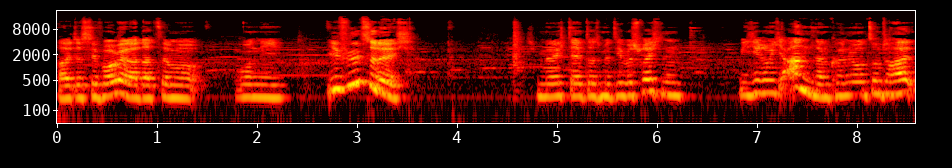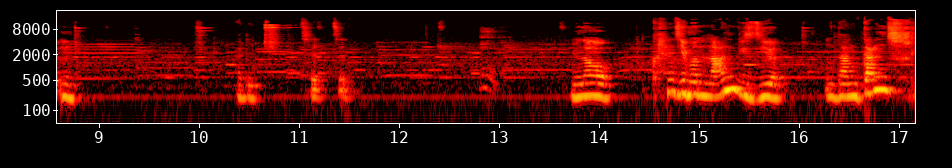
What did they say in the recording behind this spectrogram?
Heute ist die Vorgeladerzimmer, Ronny. Wie fühlst du dich? Ich möchte etwas mit dir besprechen. Visiere mich an, dann können wir uns unterhalten. Warte. Genau. Du kannst jemanden anvisieren und dann ganz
